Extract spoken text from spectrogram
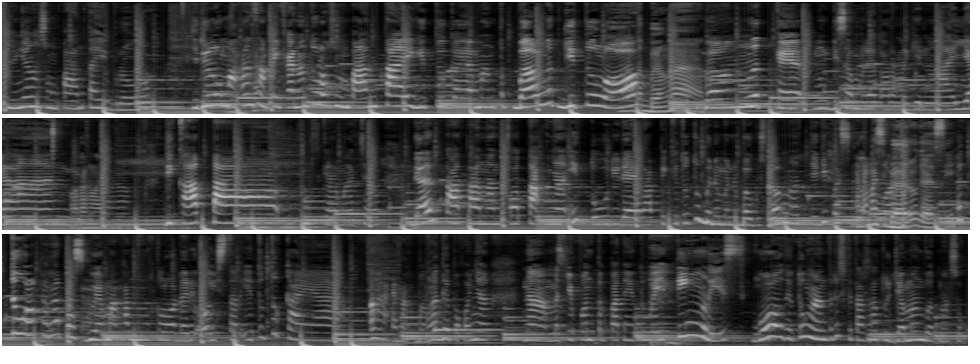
viewnya langsung pantai bro. Jadi lo makan samping kanan tuh langsung pantai gitu. Kayak mantep banget gitu loh. Mantep banget. banget. Kayak bisa melihat orang lagi nelayan Orang lagi. Di kapal tatanan kotaknya itu di daerah Pik itu tuh bener-bener bagus banget. Jadi pas gue karena masih baru gak sih? betul karena pas gue makan keluar dari oyster itu tuh kayak ah enak banget deh pokoknya. Nah meskipun tempatnya itu waiting list gue waktu itu ngantri sekitar satu jaman buat masuk.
